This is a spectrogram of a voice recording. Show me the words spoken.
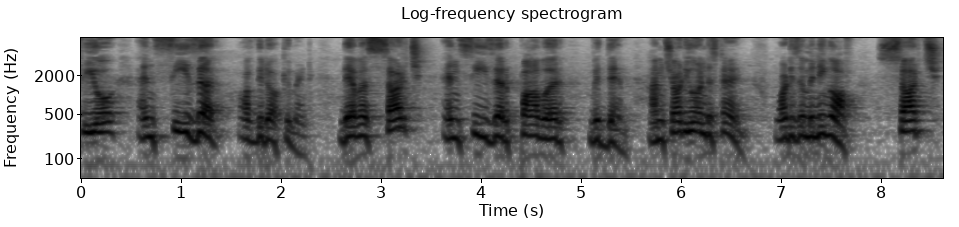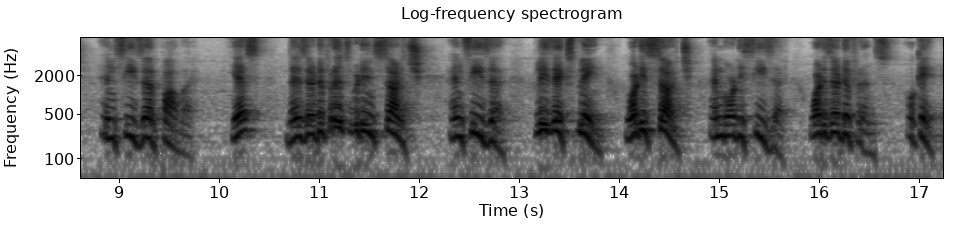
FEO and seizure of the document. They have a search and seizure power with them. I am sure you understand what is the meaning of search and seizure power. Yes, there is a difference between search and seizure. Please explain what is search and what is seizure. What is the difference? Okay.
